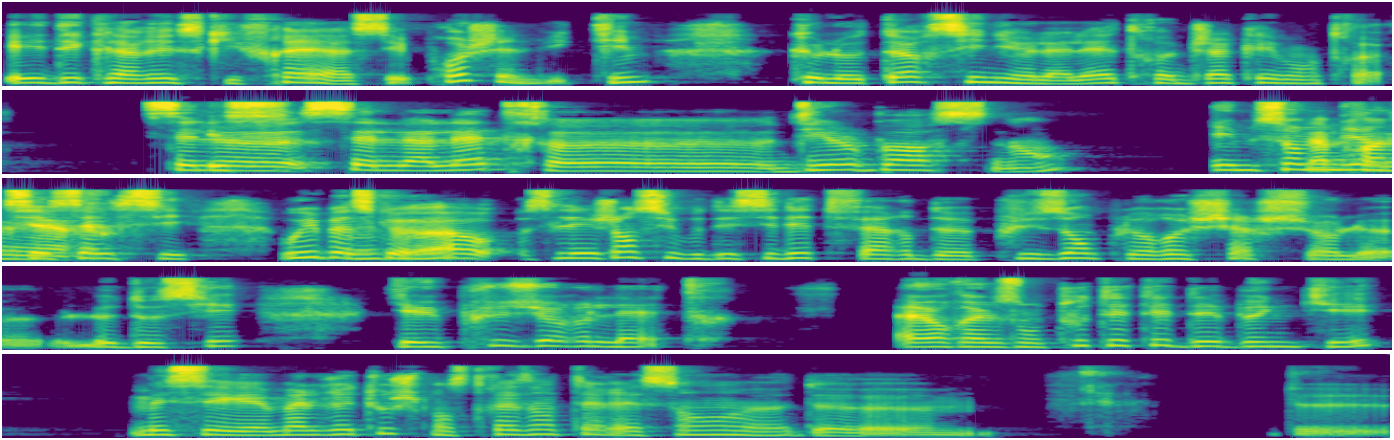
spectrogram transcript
et déclaré ce qu'il ferait à ses prochaines victimes que l'auteur signe la lettre Jack l'Éventreur. C'est le, c'est- la lettre euh, Dear Boss, non? Il me semble La bien que c'est celle-ci. Oui, parce que Mhm. alors, les gens, si vous décidez de faire de plus amples recherches sur le, le dossier, il y a eu plusieurs lettres. Alors, elles ont toutes été débunkées, mais c'est malgré tout, je pense, très intéressant de... de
